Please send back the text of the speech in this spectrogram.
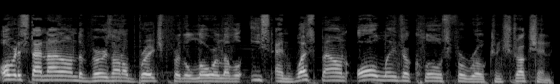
Over to Staten Island on the Verrazano Bridge for the lower level east and westbound, all lanes are closed for road construction.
